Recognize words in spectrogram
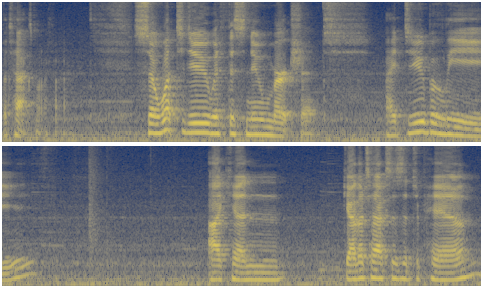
The tax modifier. So what to do with this new merchant? I do believe I can gather taxes in Japan.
